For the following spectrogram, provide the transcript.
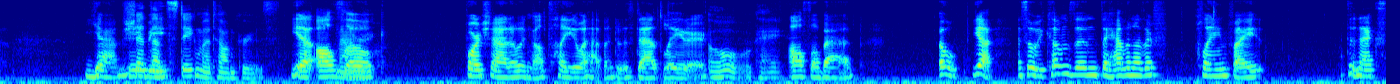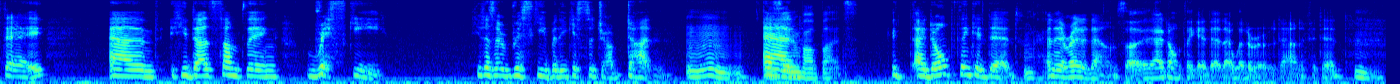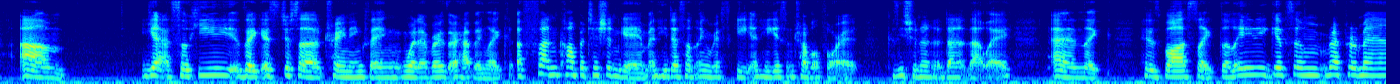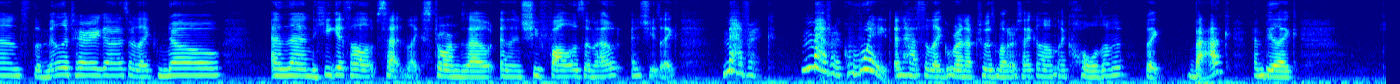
yeah, maybe. Shed that stigma, Tom Cruise. yeah. Also, Maverick. foreshadowing. I'll tell you what happened to his dad later. Oh, okay. also bad. Oh, yeah. And so he comes in, they have another f- plane fight the next day, and he does something risky. He does it risky, but he gets the job done. Mm. Does it involve butts? It, I don't think it did. Okay. I didn't write it down, so I, I don't think it did. I would have wrote it down if it did. Mm. Um, yeah, so he like it's just a training thing, whatever. They're having like a fun competition game, and he does something risky, and he gets in trouble for it because he shouldn't have done it that way. And like his boss, like the lady gives him reprimands. The military guys are like no, and then he gets all upset and like storms out, and then she follows him out, and she's like, Maverick, Maverick, wait, and has to like run up to his motorcycle and like hold him like back and be like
